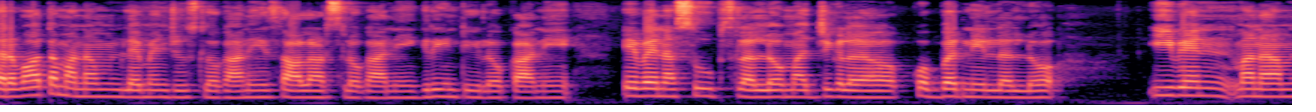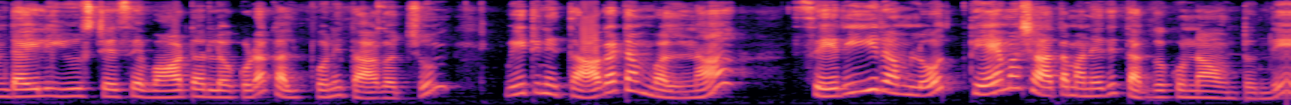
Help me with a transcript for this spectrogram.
తర్వాత మనం లెమన్ జ్యూస్లో కానీ సాలాడ్స్లో కానీ గ్రీన్ టీలో కానీ ఏవైనా సూప్స్లలో మజ్జిగలో కొబ్బరి నీళ్ళల్లో ఈవెన్ మనం డైలీ యూస్ చేసే వాటర్లో కూడా కలుపుకొని తాగొచ్చు. వీటిని తాగటం వలన శరీరంలో తేమ శాతం అనేది తగ్గకుండా ఉంటుంది.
